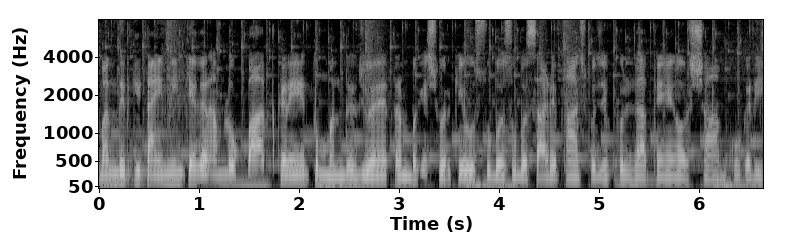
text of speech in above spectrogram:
मंदिर की टाइमिंग की अगर हम लोग बात करें तो मंदिर जो है त्र्यंबकेश्वर के वो सुबह सुबह साढ़े पाँच बजे खुल जाते हैं और शाम को करीब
